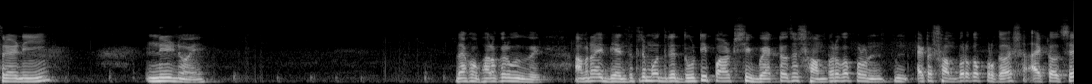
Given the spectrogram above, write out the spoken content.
শ্রেণি নির্ণয়। দেখো, ভালো করে বুঝবে। আমরা এই ভেনচিত্রের মধ্যে দুটি পার্ট শিখব। একটা হচ্ছে সম্পর্ক একটা সম্পর্ক প্রকাশ, আর একটা হচ্ছে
